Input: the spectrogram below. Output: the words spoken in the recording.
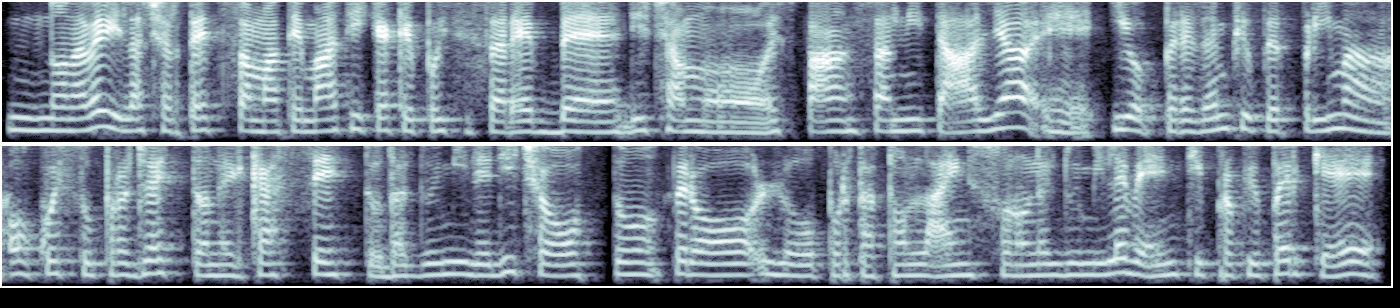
non avevi la certezza matematica che poi si sarebbe diciamo espansa in Italia e io per esempio per prima ho questo progetto nel cassetto dal 2018 però l'ho portato online solo nel 2020 proprio perché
